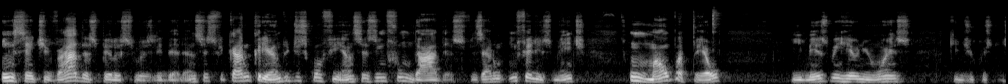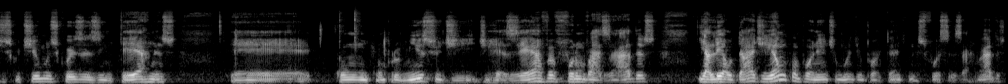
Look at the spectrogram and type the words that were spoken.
incentivadas pelas suas lideranças, ficaram criando desconfianças infundadas. Fizeram, infelizmente, um mau papel e, mesmo em reuniões que discutimos coisas internas, é, com um compromisso de, de, reserva, foram vazadas, e a lealdade é um componente muito importante nas Forças Armadas.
